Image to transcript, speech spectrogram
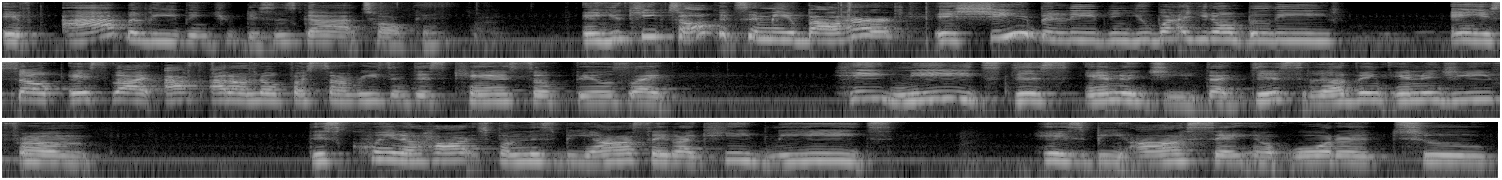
if I believe in you, this is God talking, and you keep talking to me about her, if she believed in you, why you don't believe in yourself? It's like, I, I don't know, for some reason, this cancer feels like he needs this energy, like this loving energy from this Queen of Hearts, from this Beyonce. Like, he needs his Beyonce in order to.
